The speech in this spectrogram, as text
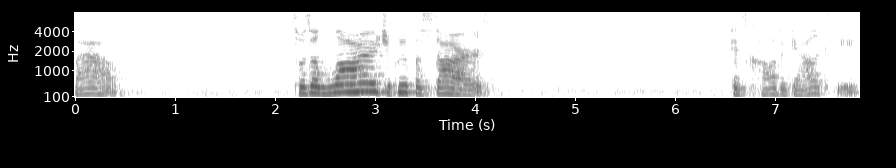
Wow. So it's a large group of stars. It's called a galaxy.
